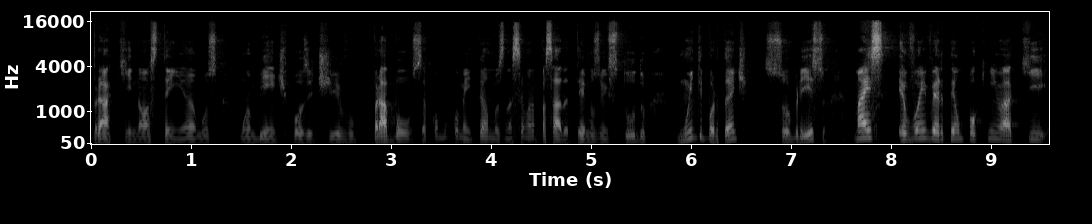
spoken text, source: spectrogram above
para que nós tenhamos um ambiente positivo para a bolsa. Como comentamos na semana passada, temos um estudo muito importante sobre isso, mas eu vou inverter um pouquinho aqui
